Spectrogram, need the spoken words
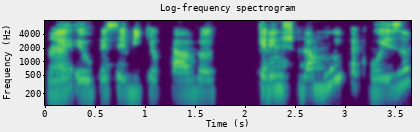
Né? Eu percebi que eu estava querendo estudar muita coisa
